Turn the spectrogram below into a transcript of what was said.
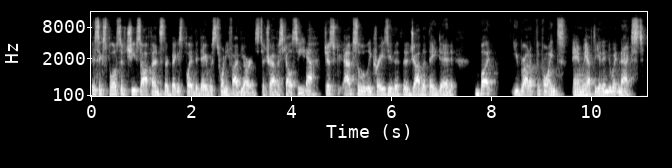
This explosive Chiefs offense, their biggest play of the day was 25 yards to Travis Kelce. Yeah. Just absolutely crazy the, the job that they did. But you brought up the point, and we have to get into it next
